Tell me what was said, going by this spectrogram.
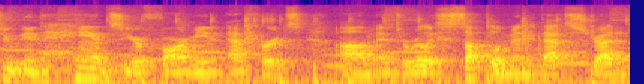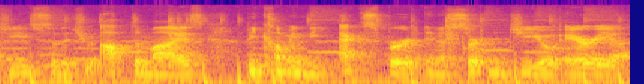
to enhance your farming efforts um, and to really supplement that strategy so that you optimize becoming the expert in a certain geo area,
